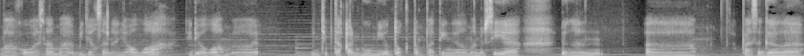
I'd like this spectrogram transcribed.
maha kuasa maha bijaksananya Allah. Jadi Allah me, menciptakan bumi untuk tempat tinggal manusia dengan uh, apa segala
